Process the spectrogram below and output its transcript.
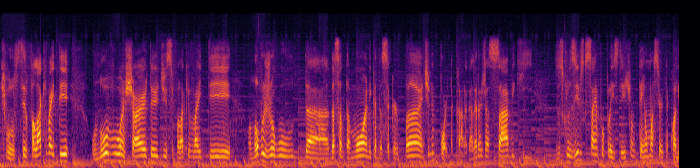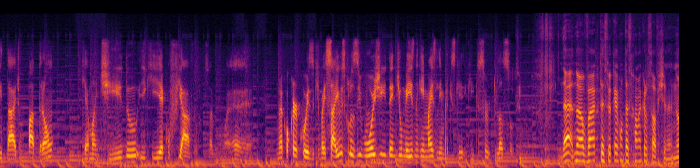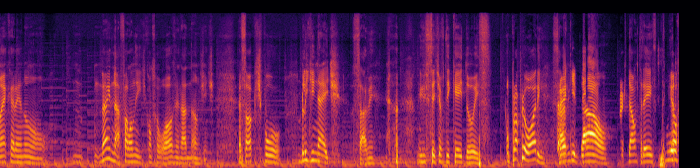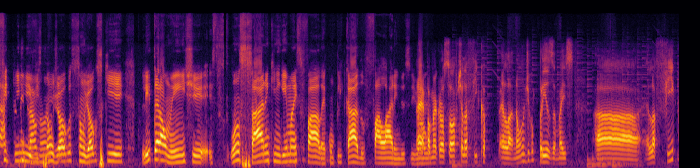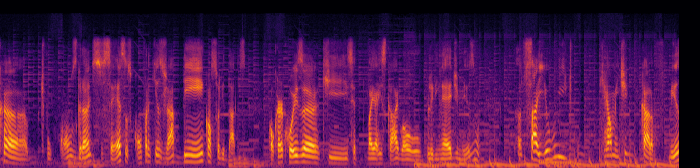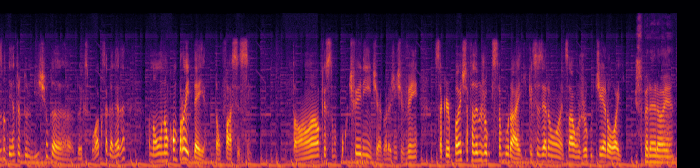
Tipo, se falar que vai ter um novo Uncharted, se falar que vai ter um novo jogo da, da Santa Mônica, da Sucker Punch, não importa, cara. A galera já sabe que os exclusivos que saem pro PlayStation têm uma certa qualidade, um padrão que é mantido e que é confiável, sabe? Não é, não é qualquer coisa que vai sair um exclusivo hoje e dentro de um mês ninguém mais lembra que, que, que, que lançou. Não, não vai acontecer o que acontece com a Microsoft, né? Não é querendo. Não é falando de console wars nem nada, não, gente. É só que, tipo, Bleeding Edge, sabe? State of Decay 2. O próprio Ori, sabe? Crackdown. Crackdown 3. Sea of Thieves, são jogos, são jogos que literalmente lançarem que ninguém mais fala. É complicado falarem desse jogo. É, pra Microsoft ela fica, ela não digo presa, mas uh, ela fica tipo, com os grandes sucessos, com franquias já bem consolidadas. Qualquer coisa que você vai arriscar, igual o Bleeding Edge mesmo, saiu e tipo, que realmente, cara, mesmo dentro do nicho da, do Xbox, a galera não, não comprou a ideia tão fácil assim. Então é uma questão um pouco diferente. Agora a gente vem. Sucker Punch tá fazendo um jogo de samurai. O que, que eles fizeram antes? Ah, um jogo de herói. Super-herói, é.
